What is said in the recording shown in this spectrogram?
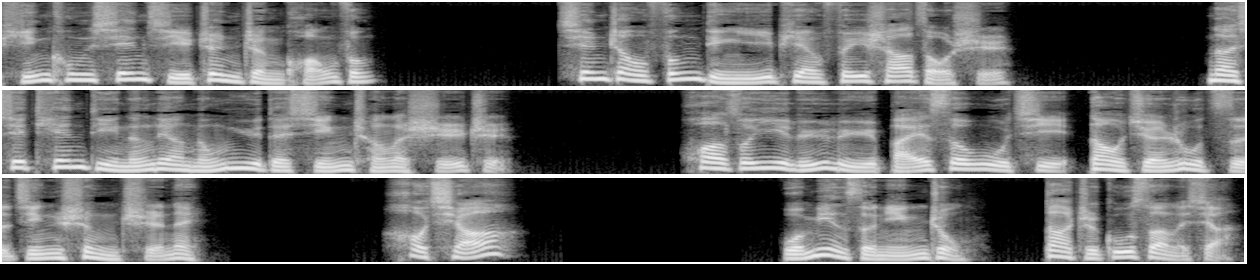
凭空掀起阵阵狂风，千丈峰顶一片飞沙走石，那些天地能量浓郁的形成了实质。化作一缕缕白色雾气，倒卷入紫金圣池内。好强！我面色凝重，大致估算了下，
